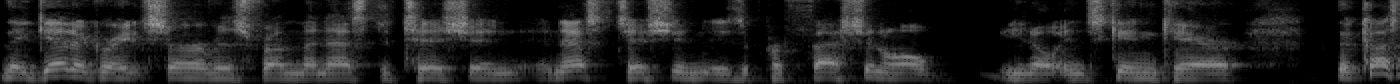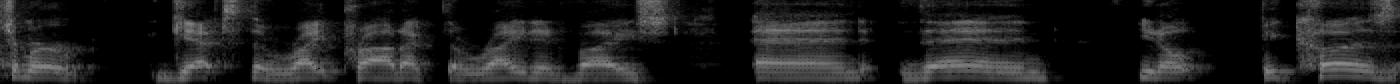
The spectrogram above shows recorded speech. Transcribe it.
they get a great service from an esthetician. An esthetician is a professional, you know, in skincare. The customer gets the right product, the right advice, and then you know because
